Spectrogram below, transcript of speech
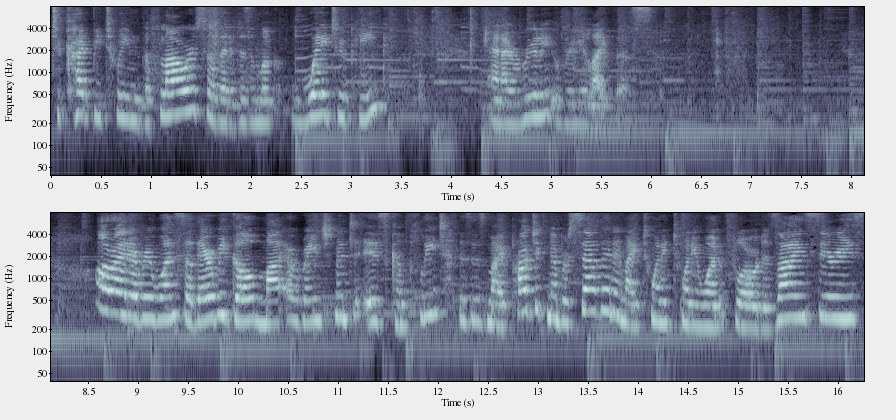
to cut between the flowers so that it doesn't look way too pink. And I really, really like this. All right, everyone, so there we go. My arrangement is complete. This is my project number seven in my 2021 floral design series,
